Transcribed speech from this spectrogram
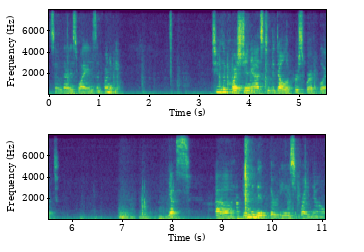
So that is why it is in front of you. To the question as to the dollar per square foot. Yes, uh, in the mid-thirties right now,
